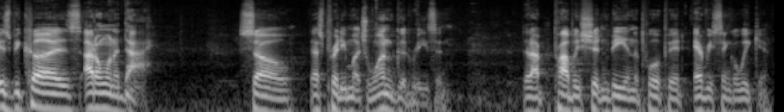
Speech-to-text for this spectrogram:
is because I don't want to die. So that's pretty much one good reason that I probably shouldn't be in the pulpit every single weekend.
